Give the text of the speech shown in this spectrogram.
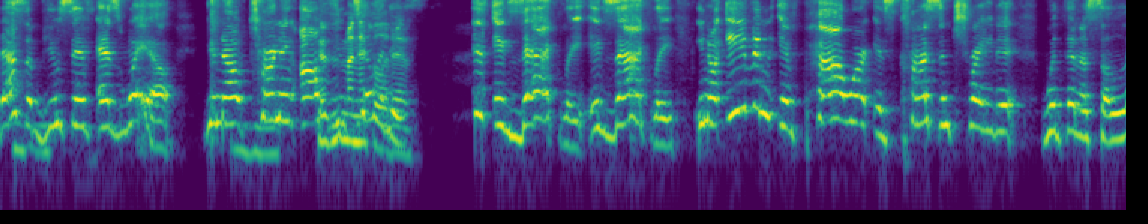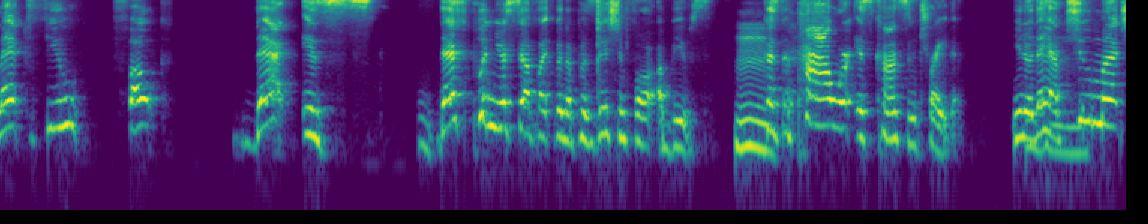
That's mm-hmm. abusive as well. You know, mm-hmm. turning off this is manipulative. It's exactly, exactly. You know, even if power is concentrated within a select few folk, that is that's putting yourself in a position for abuse because mm. the power is concentrated. You know, they have mm-hmm. too much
